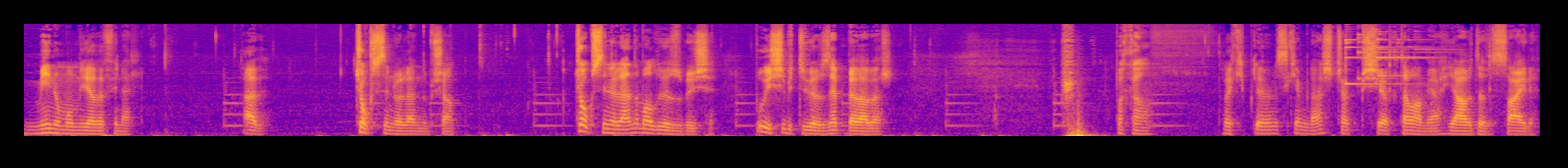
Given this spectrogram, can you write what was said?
Minimum yarı final. Hadi. Çok sinirlendim şu an. Çok sinirlendim alıyoruz bu işi. Bu işi bitiriyoruz hep beraber. Bakalım. Rakiplerimiz kimler? Çok bir şey yok tamam ya. Yavdırız haydi.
